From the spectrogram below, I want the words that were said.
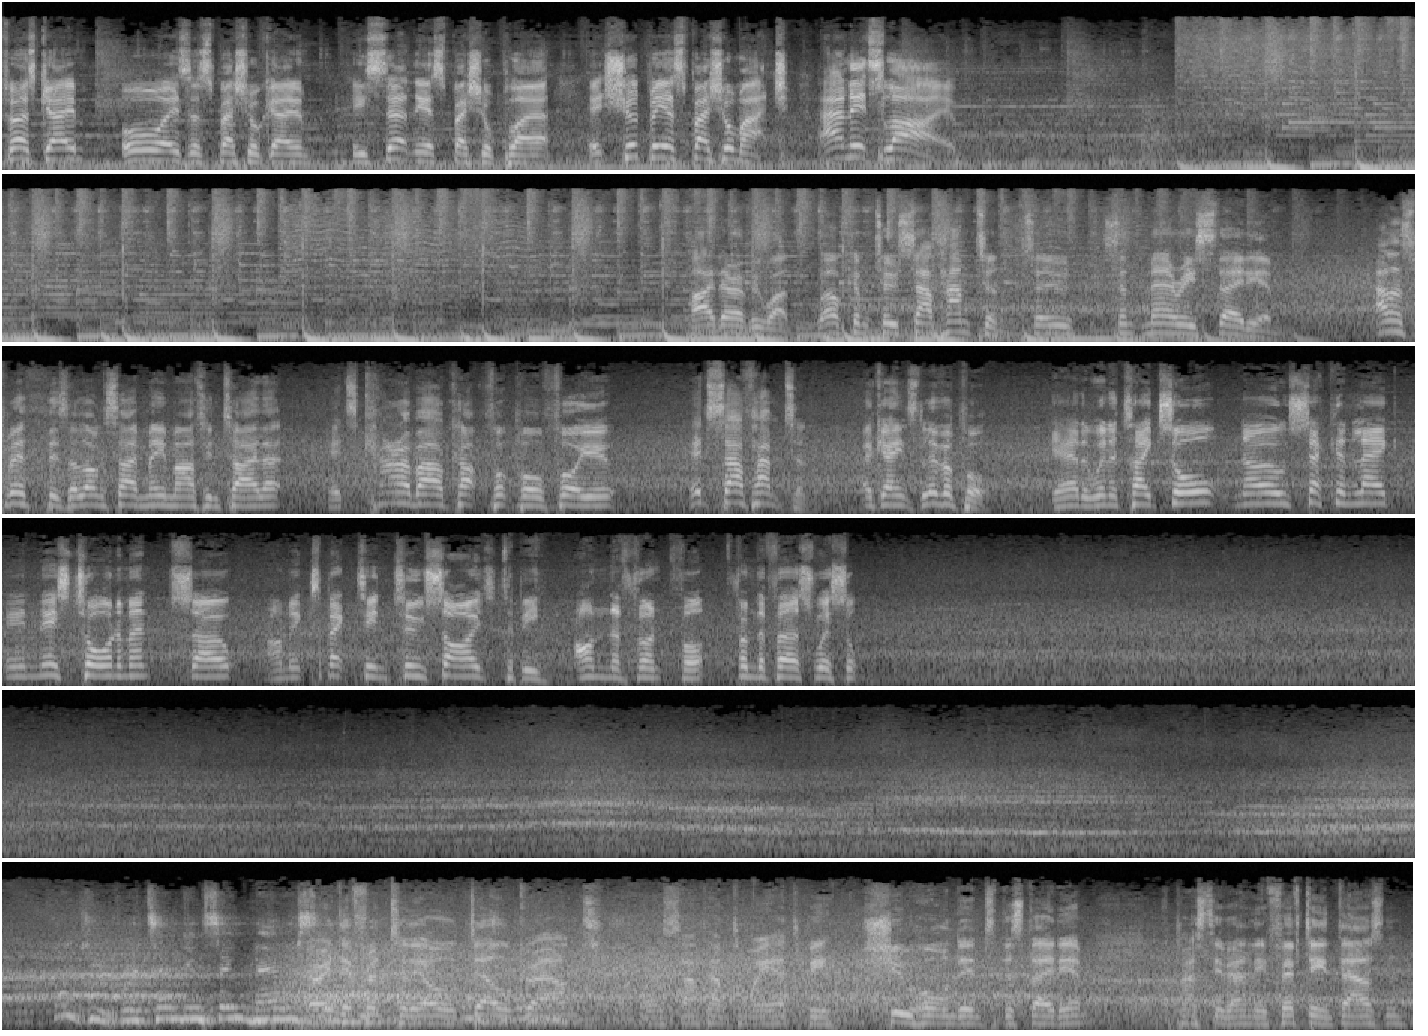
First game, always a special game. He's certainly a special player. It should be a special match, and it's live. Hi there, everyone. Welcome to Southampton, to St Mary's Stadium. Alan Smith is alongside me, Martin Tyler. It's Carabao Cup football for you. It's Southampton against Liverpool. Yeah, the winner takes all. No second leg in this tournament, so I'm expecting two sides to be on the front foot from the first whistle. Thank you for attending St Mary's Very different to the old Dell ground, where Southampton where you had to be shoehorned into the stadium. Capacity of only 15,000.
